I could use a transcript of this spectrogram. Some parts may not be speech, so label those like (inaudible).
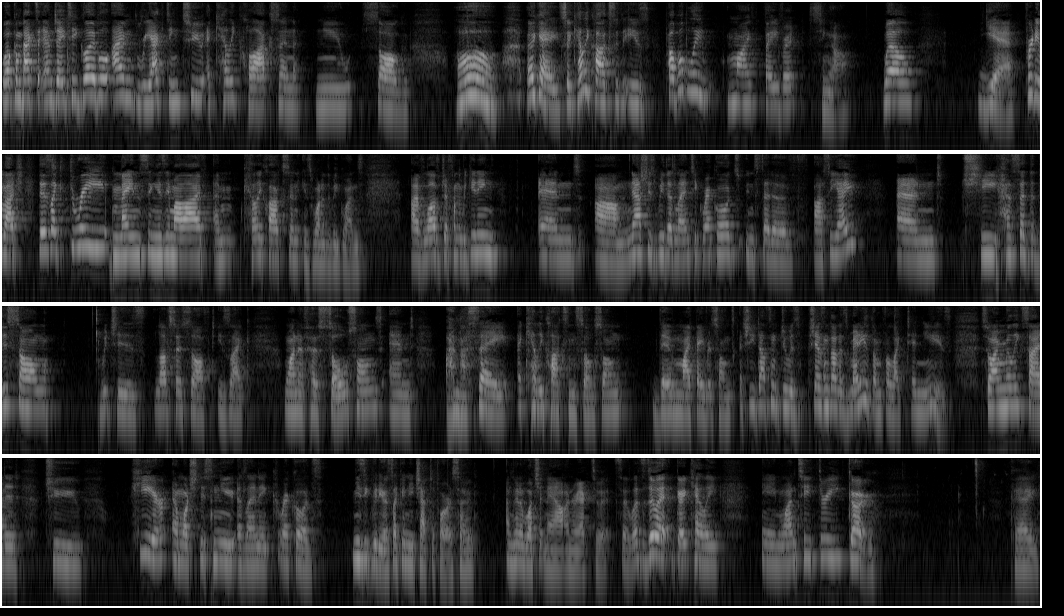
Welcome back to MJT Global. I'm reacting to a Kelly Clarkson new song. Oh, okay. So Kelly Clarkson is probably my favorite singer. Well, yeah, pretty much. There's like three main singers in my life, and Kelly Clarkson is one of the big ones. I've loved her from the beginning, and um, now she's with Atlantic Records instead of RCA, and she has said that this song, which is Love So Soft, is like one of her soul songs. And I must say, a Kelly Clarkson soul song, they're my favorite songs. And she doesn't do as, she hasn't done as many of them for like 10 years. So I'm really excited to hear and watch this new Atlantic Records music video. It's like a new chapter for her. So I'm going to watch it now and react to it. So let's do it. Go, Kelly in one, two, three, go. Okay.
